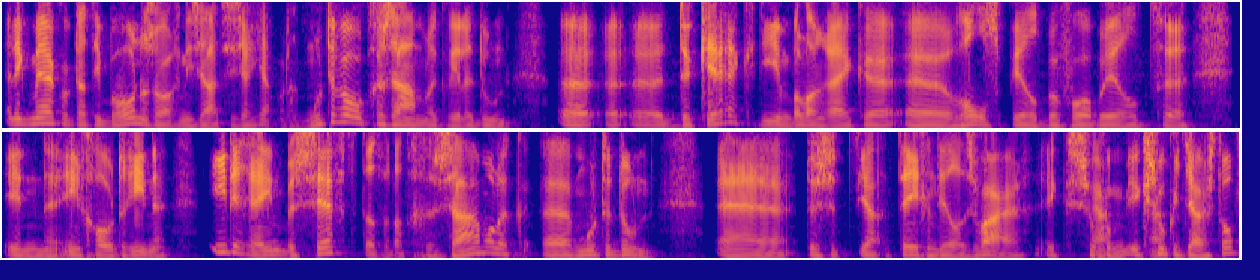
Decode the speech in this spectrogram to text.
En ik merk ook dat die bewonersorganisatie zegt: ja, maar dat moeten we ook gezamenlijk willen doen. Uh, uh, de kerk, die een belangrijke rol speelt, bijvoorbeeld in, in Godrine. Iedereen beseft dat we dat gezamenlijk moeten doen. dus het, ja, tegendeel is waar. Ik zoek, hem, ik zoek het juist op.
